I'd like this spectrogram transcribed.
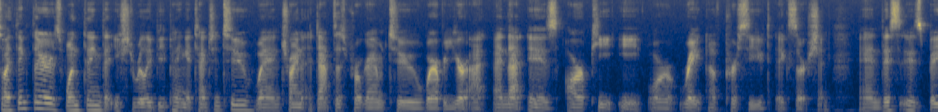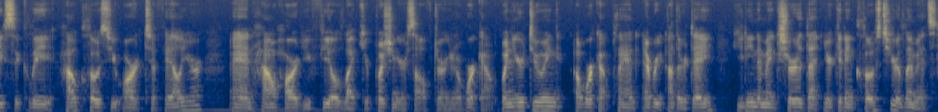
So I think there's one thing that you should really be paying attention to when trying to adapt this program to wherever you're at, and that is RPE, or rate of perceived exertion. And this is basically how close you are to failure and how hard you feel like you're pushing yourself during a workout. When you're doing a workout plan every other day, you need to make sure that you're getting close to your limits,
